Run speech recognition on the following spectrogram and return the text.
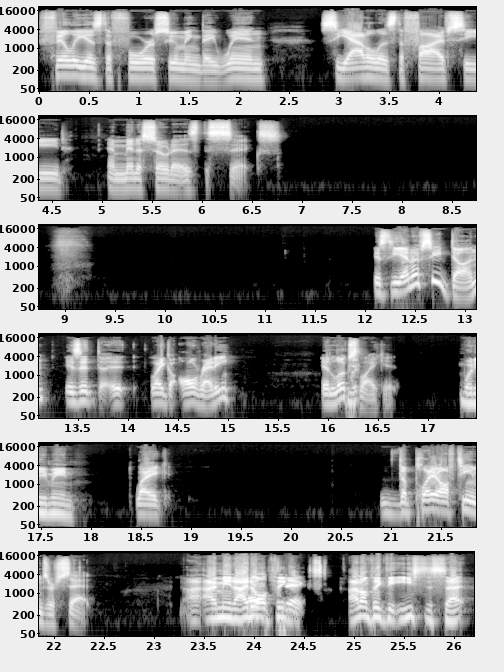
Philly is the four, assuming they win. Seattle is the five seed and Minnesota is the six. Is the NFC done? Is it uh, like already? It looks what, like it. What do you mean? Like the playoff teams are set. I, I mean, I All don't think six. I don't think the East is set.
